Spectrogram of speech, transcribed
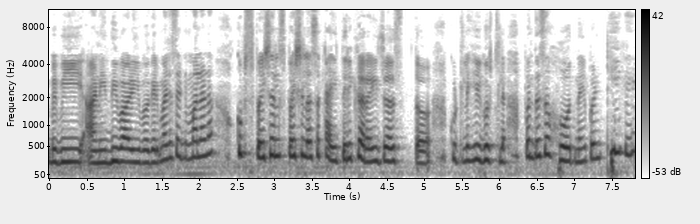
बेबी आणि दिवाळी वगैरे माझ्यासाठी मला ना खूप स्पेशल स्पेशल असं काहीतरी करायचं असतं. कुठल्याही गोष्टीला. पण तसं होत नाही. पण ठीक आहे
